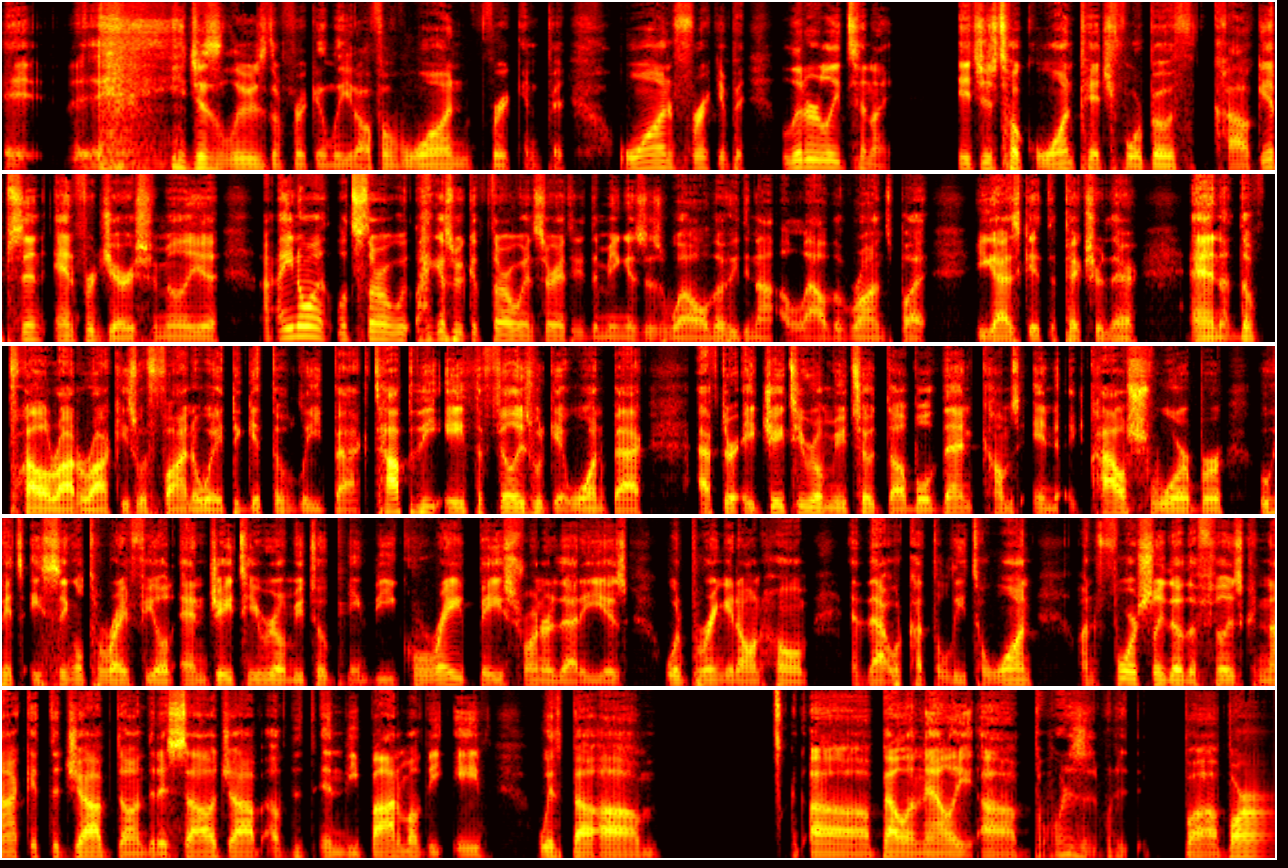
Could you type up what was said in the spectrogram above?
it, he just lose the freaking lead off of one freaking pitch. One freaking pitch. Literally tonight, it just took one pitch for both Kyle Gibson and for Jeurys Familia. I, you know what? Let's throw. I guess we could throw in Seranthony Dominguez as well, although he did not allow the runs. But you guys get the picture there. And the Colorado Rockies would find a way to get the lead back. Top of the eighth, the Phillies would get one back after a JT Realmuto double. Then comes in Kyle Schwarber, who hits a single to right field. And JT Realmuto, being the great base runner that he is, would bring it on home. And that would cut the lead to one. Unfortunately, though, the Phillies could not get the job done. Did a solid job of the in the bottom of the eighth with um uh Bellinelli. Uh, what is it? What is it? Uh, Bar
